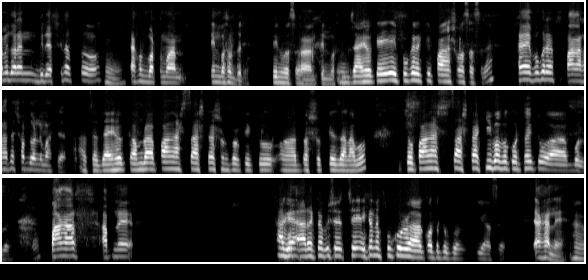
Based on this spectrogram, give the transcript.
আমি ধরেন বিদেশ ছিলাম তো এখন বর্তমান তিন বছর ধরে। তিন বছর। আহ, তিন বছর যাই হোক এই পুকুরে কি পাঙাশ মাছ আছে না? হ্যাঁ এই পুকুরে পাঙার হাতে সব ধরনের মাছ আছে। আচ্ছা যাই হোক আমরা পাঙাশ চাষটা সম্পর্কে একটু দর্শককে জানাব। তো পাঙাশ চাষটা কীভাবে করতে হয় একটু বলবেন? পাঙাশ আপনি আগে আর একটা বিষয় হচ্ছে এখানে পুকুর কতটুকু ইয়ে আছে? এখানে? হ্যাঁ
